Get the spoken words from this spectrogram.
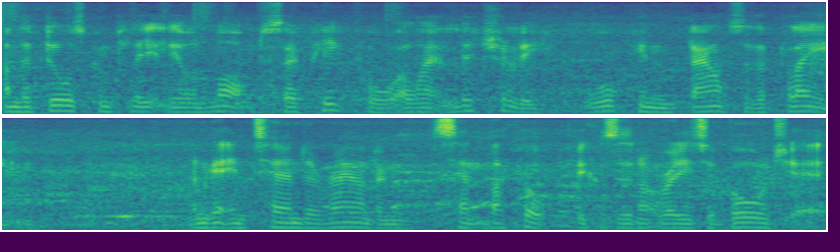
and the door's completely unlocked so people are like literally walking down to the plane and getting turned around and sent back up because they're not ready to board yet.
